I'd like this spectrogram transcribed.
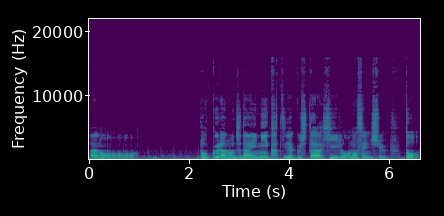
あのー、僕らの時代に活躍したヒーローの選手と、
